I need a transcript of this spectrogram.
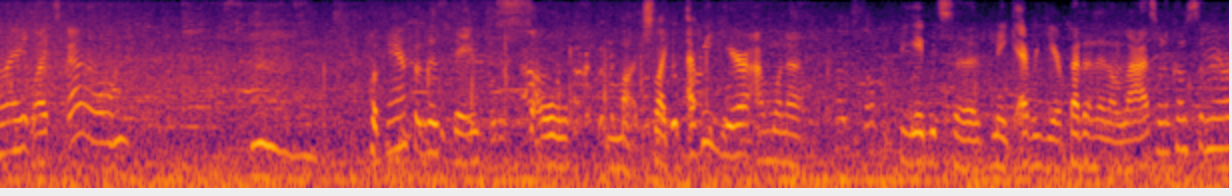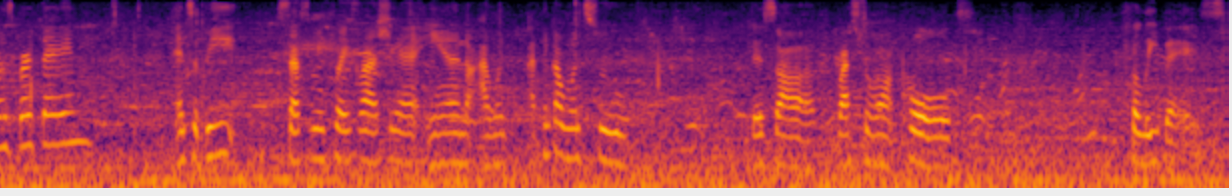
All right, let's go. Preparing for this day was so much. Like every year, I want to be able to make every year better than the last when it comes to Miira's birthday. And to beat Sesame Place last year, and I went. I think I went to this uh, restaurant called Felipe's.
